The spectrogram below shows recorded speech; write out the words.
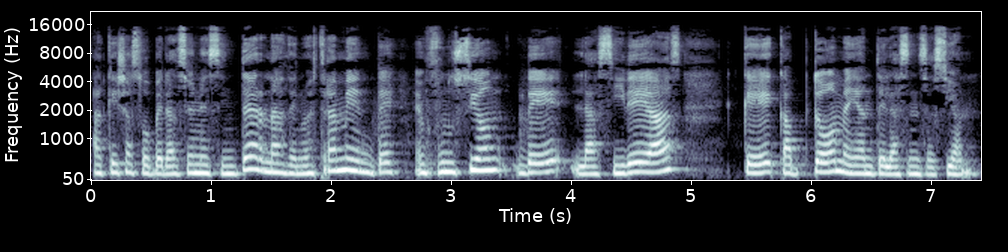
aquellas operaciones internas de nuestra mente en función de las ideas que captó mediante la sensación.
